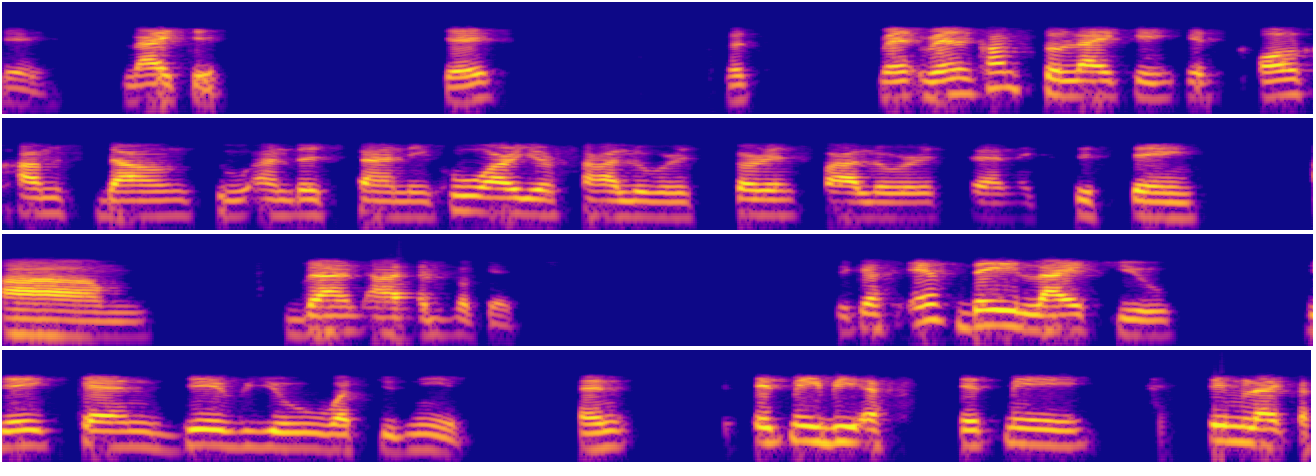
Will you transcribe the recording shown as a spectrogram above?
Okay, liking. Okay, but when, when it comes to liking, it all comes down to understanding who are your followers, current followers, and existing um, brand advocates. Because if they like you, they can give you what you need. And it may be a, it may seem like a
